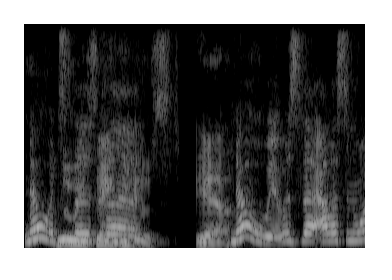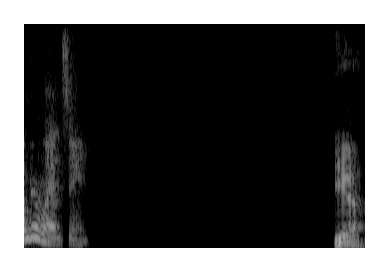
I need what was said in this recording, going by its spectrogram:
no it's Louis the, Saint the Just. Yeah, no it was the alice in wonderland scene yeah.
